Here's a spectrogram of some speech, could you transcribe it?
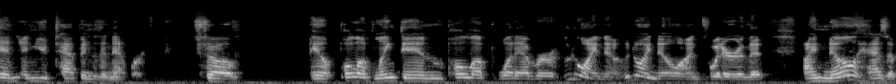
and, and you tap into the network. So, you know, pull up LinkedIn, pull up whatever. Who do I know? Who do I know on Twitter that I know has a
